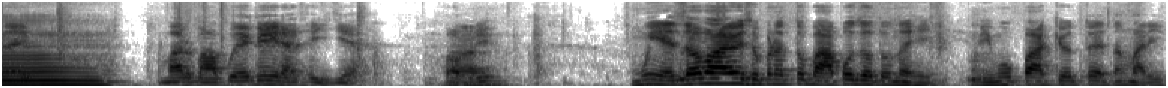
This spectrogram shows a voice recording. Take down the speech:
સાહેબ મારા બાપુ એ ગયરા થઈ ગયા. હું. એ જવા આવ્યો છું પણ તો બાપો જતો નહીં. વીમો પાક્યો તો એ મારી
